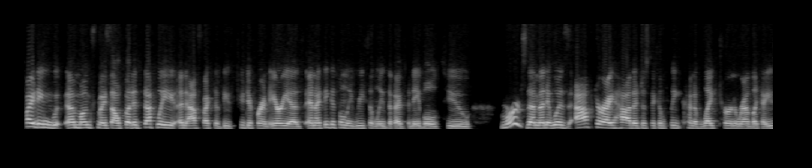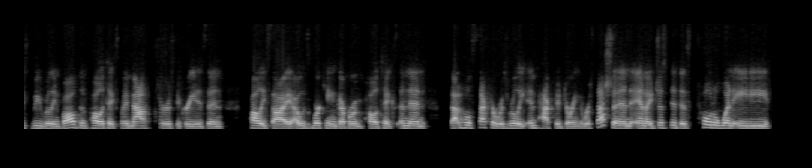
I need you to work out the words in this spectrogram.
fighting amongst myself, but it's definitely an aspect of these two different areas. And I think it's only recently that I've been able to merge them. And it was after I had a, just a complete kind of life turnaround. Like I used to be really involved in politics. My master's degree is in poli sci. I was working in government politics. And then that whole sector was really impacted during the recession. And I just did this total 180,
